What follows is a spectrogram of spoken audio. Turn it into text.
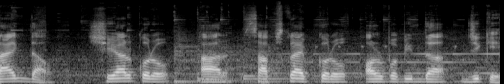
লাইক দাও, শেয়ার করো আর সাবস্ক্রাইব করো অল্পবিদ্যা জিকে,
